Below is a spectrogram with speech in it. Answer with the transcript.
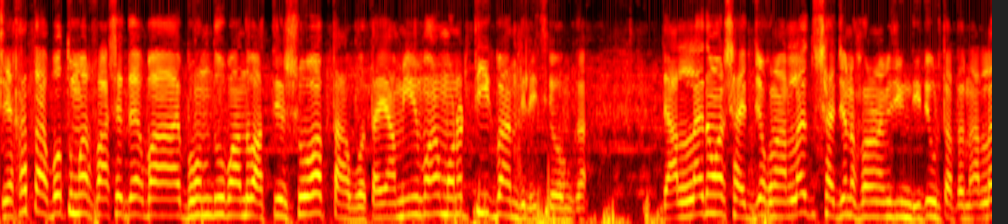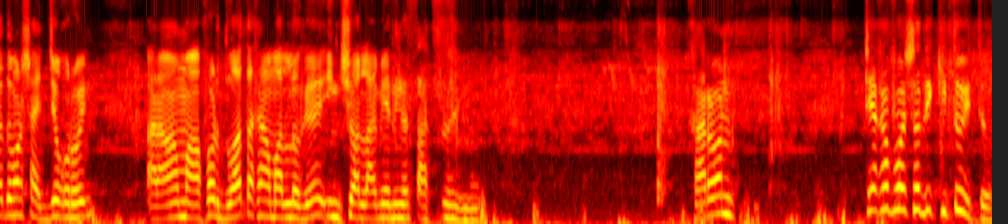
টেকা থাকব তোমার পাশে দেখবা বন্ধু, বান্ধব, আত্মীয়, সব থাকব তাই আমি আমার মনে টিক বান দিলেছি অঙ্কা। যে আল্লাহ তোমার সাহায্য করুন। আল্লাহ সাহায্য না করেন, আমি জিন্দিতে উঠতে না। আল্লাহ তোমার সাহায্য করুন। আর আমার মাফর দোয়া থাকে আমার লগে। ইনশাল্লাহ আমি এদিকে সাকসেস হইব। কারণ টাকা পয়সা দিয়ে কিতো হইতো?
